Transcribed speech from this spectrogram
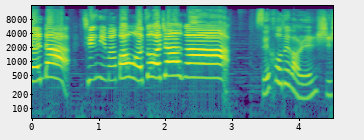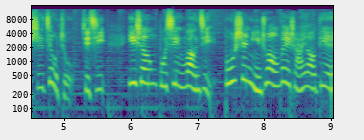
人的，请你们帮我作证啊！”随后对老人实施救助。据悉，医生不幸忘记“不是你撞，为啥要垫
